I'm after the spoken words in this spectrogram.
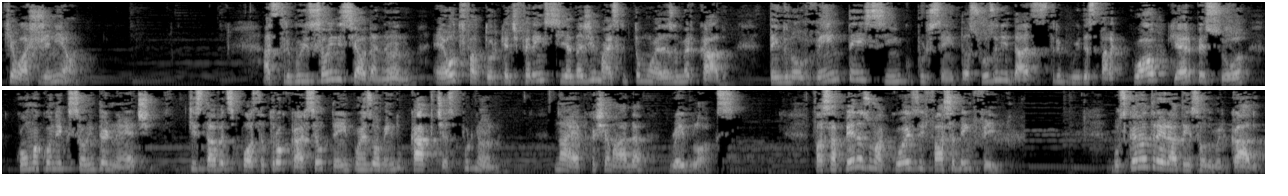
que eu acho genial. A distribuição inicial da Nano é outro fator que a diferencia das demais criptomoedas no mercado, tendo 95% das suas unidades distribuídas para qualquer pessoa com uma conexão à internet que estava disposta a trocar seu tempo resolvendo captchas por Nano, na época chamada Rayblocks. Faça apenas uma coisa e faça bem feito. Buscando atrair a atenção do mercado,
